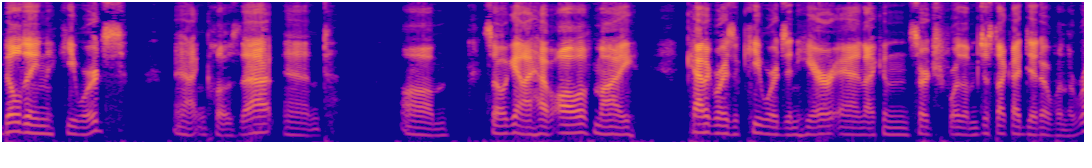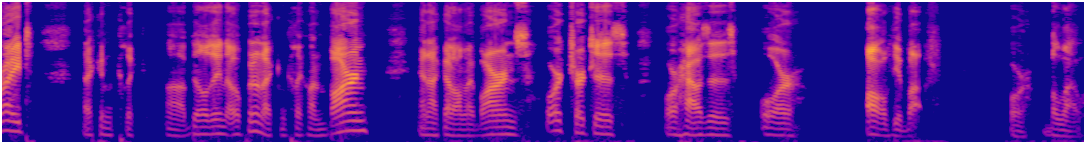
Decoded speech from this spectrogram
building keywords, and I can close that. And um, so again, I have all of my categories of keywords in here and I can search for them just like I did over on the right. I can click uh, building, open it. I can click on barn and I've got all my barns or churches or houses or all of the above or below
